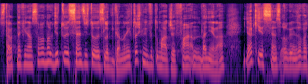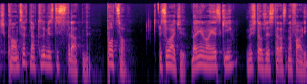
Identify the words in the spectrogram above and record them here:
stratne finansowo? No gdzie tu jest sens i tu jest logika? No niech ktoś mi wytłumaczy, fan Daniela, jaki jest sens organizować koncert, na którym jesteś stratny? Po co? Słuchajcie, Daniel Majewski myślał, że jest teraz na fali.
